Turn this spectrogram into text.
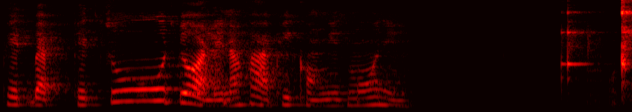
เผ็ดแบบเผ็ดสุดยอดเลยนะคะพริกของมิสโมนี่โอเค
